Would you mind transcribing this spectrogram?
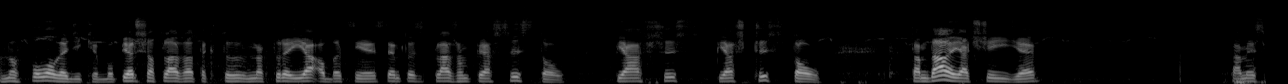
no w połowę dzikie, bo pierwsza plaża, na której ja obecnie jestem, to jest plażą piaszczystą. Piaszczys, piaszczystą. Tam dalej jak się idzie, tam jest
